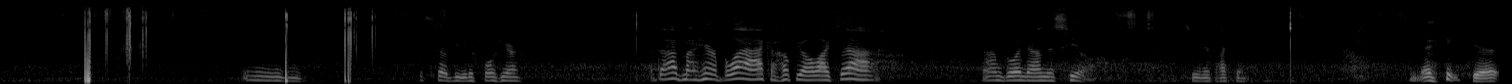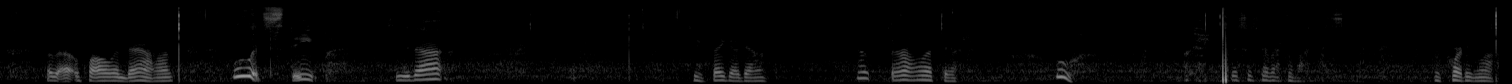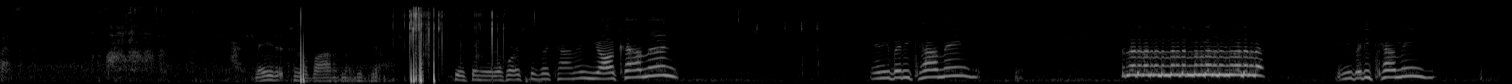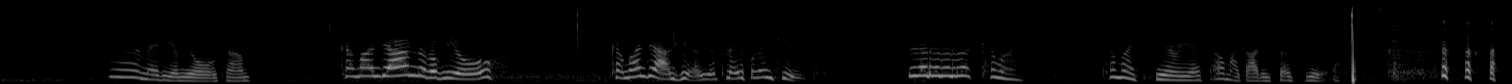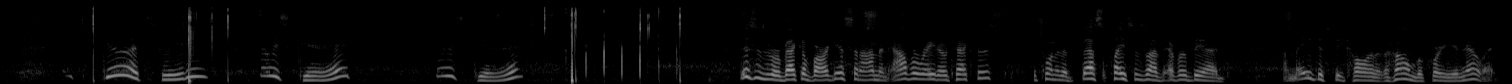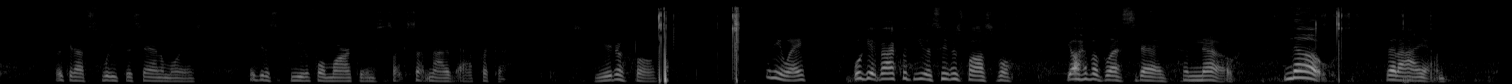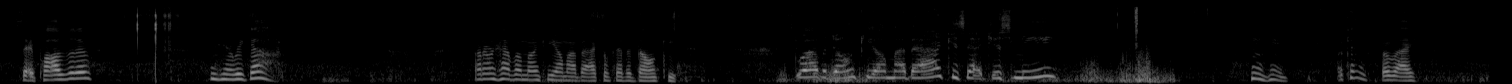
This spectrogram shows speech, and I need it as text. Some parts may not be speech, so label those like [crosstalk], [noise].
Mm. So beautiful here. I dyed my hair black. I hope y'all like that. Now I'm going down this hill, seeing if I can [laughs] make it without falling down. Ooh, it's steep. See that? See if they go down. Nope, they're all up there. Ooh. Okay, this is Rebecca Vargas reporting live. Ah, I made it to the bottom of the hill. See if any of the horses are coming. Y'all coming? Anybody coming? Anybody coming? Eh, maybe a mule will come. Come on down, little mule. Come on down here. You're playful and cute. Come on. Come on, curious. Oh my God, he's so cute. [laughs] That's good, sweetie. That was good. Was good. This is Rebecca Vargas, and I'm in Alvarado, Texas. It's one of the best places I've ever been. I may just be calling it home before you know it. Look at how sweet this animal is. Look at its beautiful markings. It's like something out of Africa. It's beautiful. Anyway, we'll get back with you as soon as possible. Y'all have a blessed day and know, know that I am. Stay positive, and here we go. I don't have a monkey on my back, I've got a donkey. Do I have a donkey on my back? Is that just me? [laughs] okay, bye bye.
